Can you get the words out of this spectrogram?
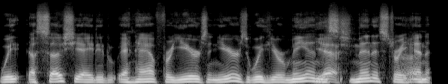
We associated and have for years and years with your men's Yes. ministry. And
